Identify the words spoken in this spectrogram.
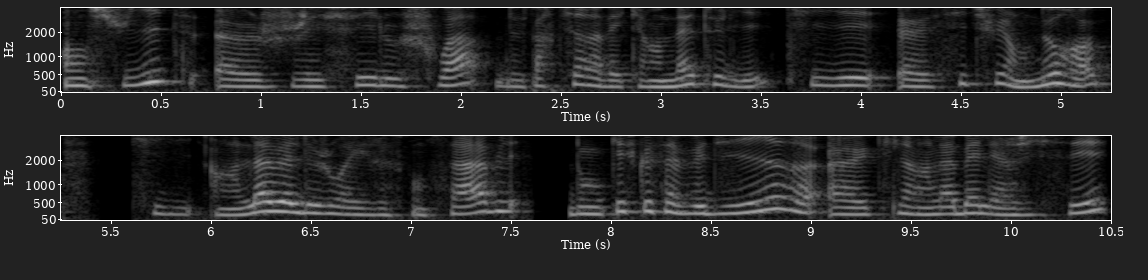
Ensuite, euh, j'ai fait le choix de partir avec un atelier qui est situé en Europe, qui a un label de joaillerie responsable. Donc, qu'est-ce que ça veut dire Qu'il a un label RJC,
